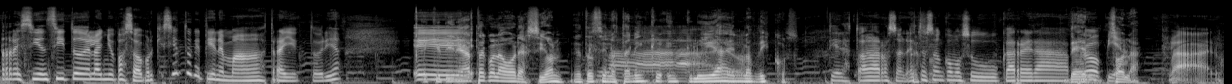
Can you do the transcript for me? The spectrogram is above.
reciencito del año pasado, porque siento que tiene más trayectoria. Es que Eh, tiene harta colaboración, entonces no están inclu- incluidas en los discos. Tienes toda la razón. Estos son como su carrera propia. sola. Claro.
